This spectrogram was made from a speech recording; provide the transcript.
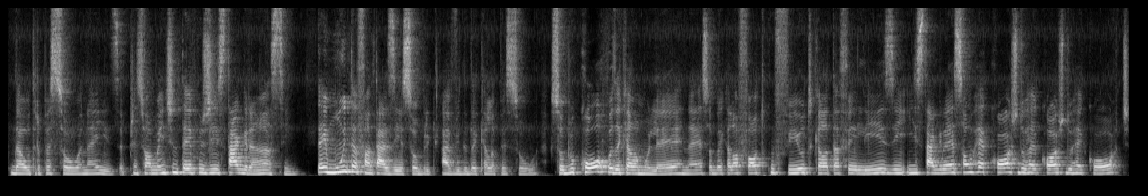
da outra, pessoa, né, Isa? Principalmente em tempos de Instagram, assim. Tem muita fantasia sobre a vida daquela pessoa, sobre o corpo daquela mulher, né? Sobre aquela foto com filtro que ela tá feliz e, Instagram é só um recorte do recorte do recorte.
